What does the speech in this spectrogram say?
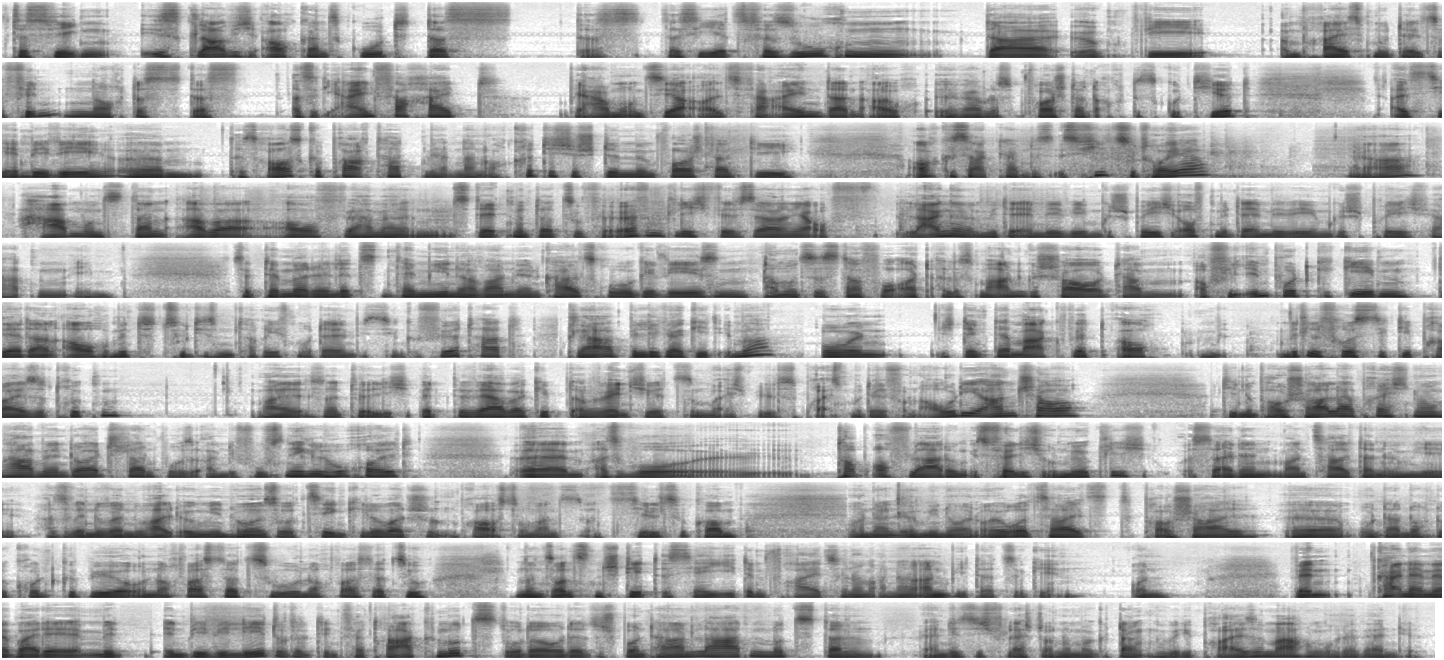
Deswegen ist, glaube ich, auch ganz gut, dass dass, dass sie jetzt versuchen, da irgendwie ein Preismodell zu finden. Auch das, das, also die Einfachheit, wir haben uns ja als Verein dann auch, äh, wir haben das im Vorstand auch diskutiert, als die MBW ähm, das rausgebracht hat. Wir hatten dann auch kritische Stimmen im Vorstand, die auch gesagt haben, das ist viel zu teuer. Ja, haben uns dann aber auf, wir haben ja ein Statement dazu veröffentlicht, wir waren ja auch lange mit der MBW im Gespräch, oft mit der MBW im Gespräch. Wir hatten im September den letzten Termin, da waren wir in Karlsruhe gewesen, haben uns das da vor Ort alles mal angeschaut, haben auch viel Input gegeben, der dann auch mit zu diesem Tarifmodell ein bisschen geführt hat. Klar, billiger geht immer und ich denke, der Markt wird auch mittelfristig die Preise drücken, weil es natürlich Wettbewerber gibt. Aber wenn ich jetzt zum Beispiel das Preismodell von Audi anschaue, die eine Pauschalabrechnung haben in Deutschland, wo es einem die Fußnägel hochrollt. Ähm, also wo äh, Top-Aufladung ist völlig unmöglich, es sei denn, man zahlt dann irgendwie, also wenn du, wenn du halt irgendwie nur so 10 Kilowattstunden brauchst, um ans, ans Ziel zu kommen und dann irgendwie 9 Euro zahlst, pauschal äh, und dann noch eine Grundgebühr und noch was dazu und noch was dazu. Und ansonsten steht es ja jedem frei, zu einem anderen Anbieter zu gehen. Und wenn keiner mehr bei der mit NBW lädt oder den Vertrag nutzt oder, oder das Spontanladen nutzt, dann werden die sich vielleicht auch nochmal Gedanken über die Preise machen oder werden die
